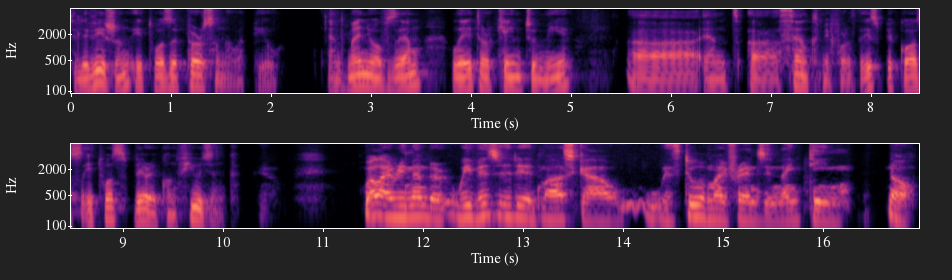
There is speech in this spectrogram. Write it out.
television, it was a personal appeal. And many of them later came to me uh, and uh, thanked me for this because it was very confusing. Well, I remember we visited Moscow with two of my friends in 19, no,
